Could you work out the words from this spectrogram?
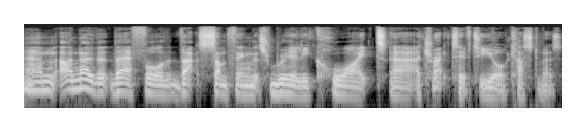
Um, I know that therefore that's something that's really quite uh, attractive to your customers.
